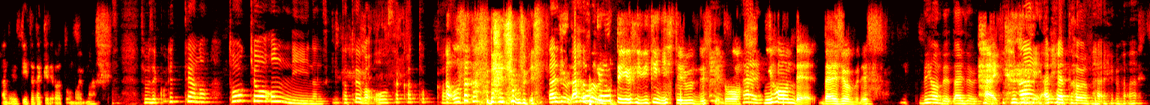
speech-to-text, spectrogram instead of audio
あの、言っていただければと思います。すみません、これって、あの、東京オンリーなんですけど、例えば大阪とか。あ、大阪も大丈夫です。大丈夫東京っていう響きにしてるんですけど、はい、日本で大丈夫です。日本で大丈夫です。はい。はい、ありがとうございます。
